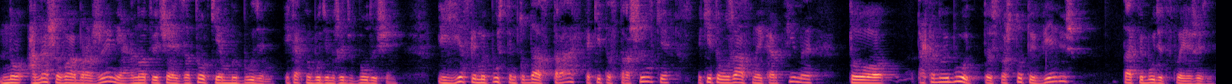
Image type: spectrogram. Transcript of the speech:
Но а наше воображение, оно отвечает за то, кем мы будем и как мы будем жить в будущем. И если мы пустим туда страх, какие-то страшилки, какие-то ужасные картины, то так оно и будет. То есть во что ты веришь, так и будет в твоей жизни.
